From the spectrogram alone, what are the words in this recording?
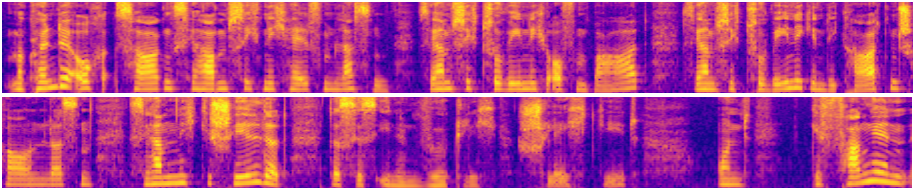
Man könnte auch sagen, sie haben sich nicht helfen lassen. Sie haben sich zu wenig offenbart, sie haben sich zu wenig in die Karten schauen lassen, sie haben nicht geschildert, dass es ihnen wirklich schlecht geht. Und gefangen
